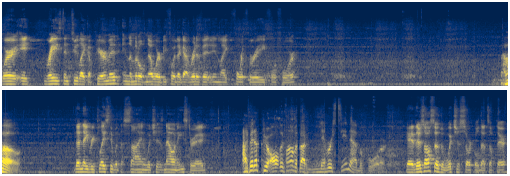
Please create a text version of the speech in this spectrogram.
where it raised into like a pyramid in the middle of nowhere before they got rid of it in like four three four four. Oh. Then they replaced it with a sign, which is now an Easter egg. I've been up here all the time, but I've never seen that before. Yeah, there's also the witch's circle that's up there.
